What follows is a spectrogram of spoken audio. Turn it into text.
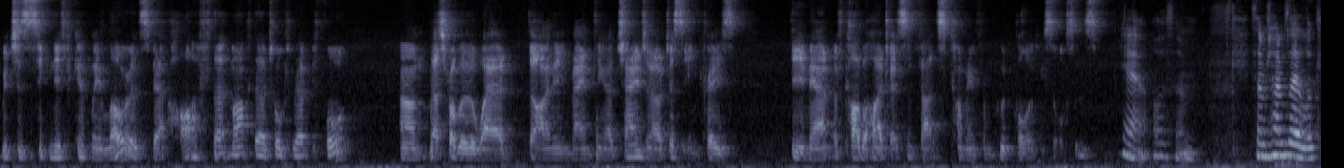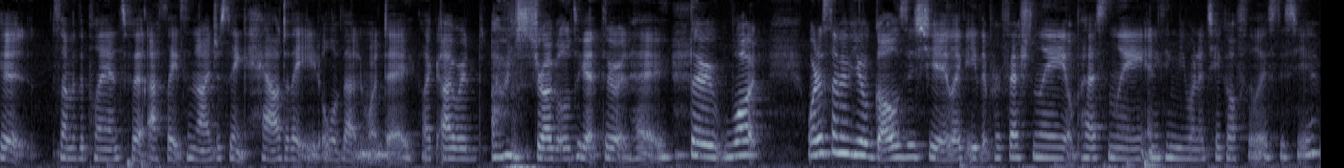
which is significantly lower. It's about half that mark that I talked about before. Um, that's probably the way I'd, the only main thing I'd change, and I'd just increase the amount of carbohydrates and fats coming from good quality sources. Yeah, awesome. Sometimes I look at some of the plans for athletes and I just think, how do they eat all of that in one day? Like I would, I would struggle to get through it. Hey, so what? What are some of your goals this year, like either professionally or personally? Anything you want to tick off the list this year?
